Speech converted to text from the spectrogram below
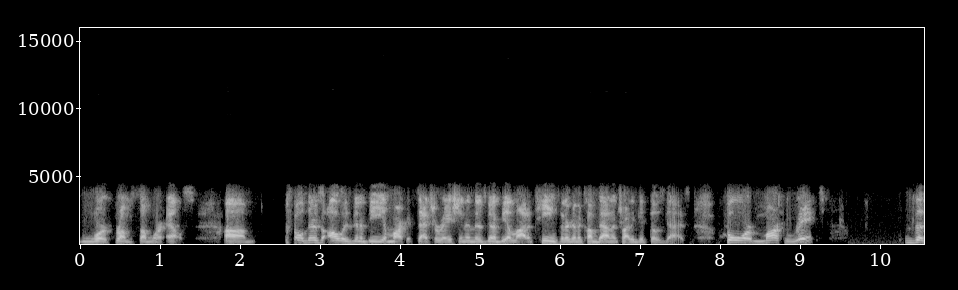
were from somewhere else. Um, so there's always going to be a market saturation, and there's going to be a lot of teams that are going to come down and try to get those guys. For Mark Richt, the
